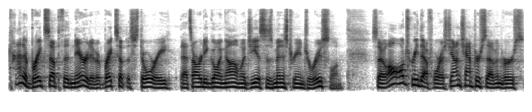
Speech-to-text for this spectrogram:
kind of breaks up the narrative. It breaks up the story that's already going on with Jesus' ministry in Jerusalem. So I'll, I'll just read that for us. John chapter 7, verse,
